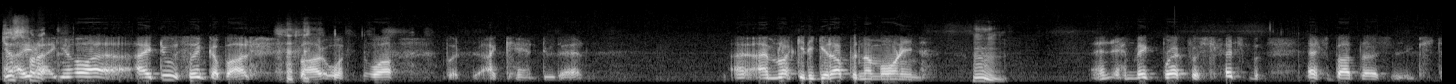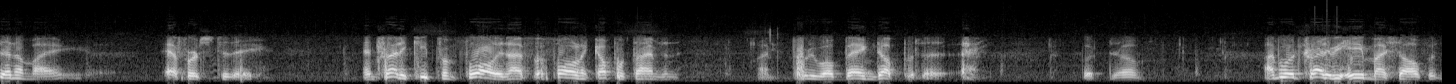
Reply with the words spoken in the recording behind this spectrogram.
just I, for I, you know, I, I do think about about it once in a while, but I can't do that. I, I'm lucky to get up in the morning hmm. and and make breakfast. That's that's about the extent of my efforts today, and try to keep from falling. I've fallen a couple of times, and I'm pretty well banged up, but uh, but um, I'm going to try to behave myself and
